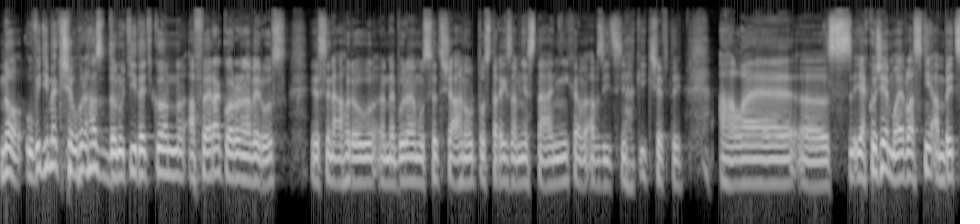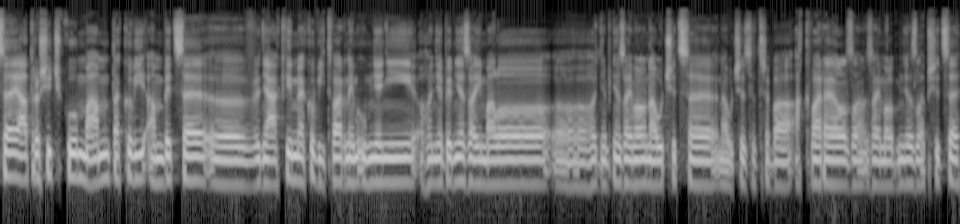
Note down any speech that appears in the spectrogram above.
No, uvidíme, k čemu nás donutí teď aféra koronavirus, jestli náhodou nebudeme muset šáhnout po starých zaměstnáních a, a vzít si nějaký kšefty. Ale uh, jakože moje vlastní ambice, já trošičku mám takový ambice uh, v nějakým jako výtvarném umění. Hodně by mě zajímalo, uh, hodně by mě zajímalo naučit se, naučit se třeba akvarel, zajímalo by mě zlepšit se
